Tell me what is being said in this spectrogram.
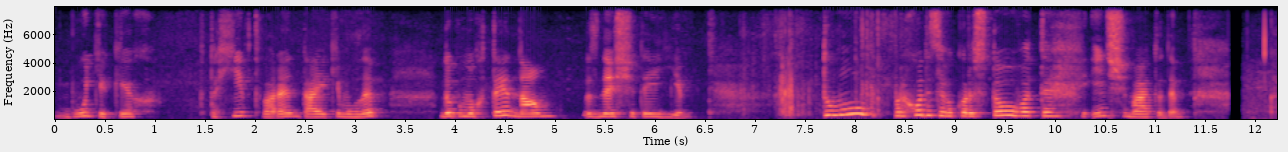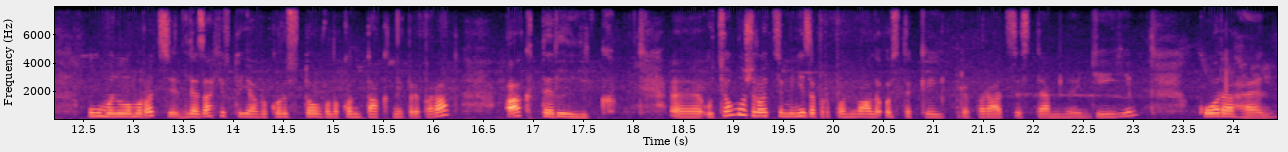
будь-яких птахів, тварин, та, які могли б допомогти нам знищити її. Тому приходиться використовувати інші методи. У минулому році для захисту я використовувала контактний препарат Актелік. Е, У цьому ж році мені запропонували ось такий препарат системної дії Кораген.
